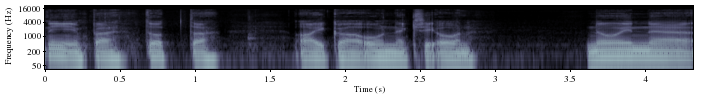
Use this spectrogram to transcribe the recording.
niinpä, totta. Aikaa onneksi on. Noin, äh,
